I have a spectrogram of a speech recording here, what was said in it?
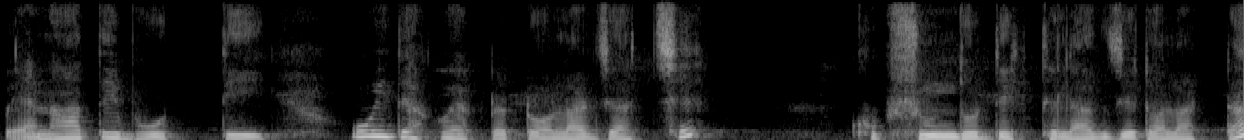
প্যানাতে ভর্তি। ওই দেখো একটা ট্রলার যাচ্ছে, খুব সুন্দর দেখতে লাগছে ট্রলারটা।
